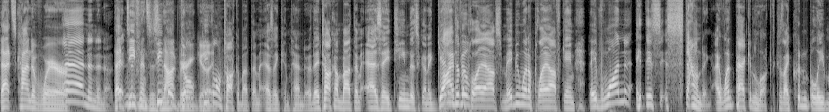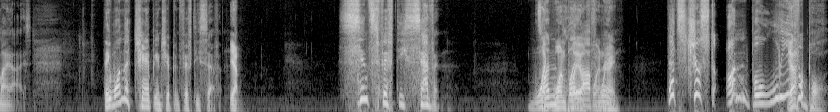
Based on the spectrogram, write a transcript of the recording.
that's kind of where Eh, no, no, no. That defense is not very good. People don't talk about them as a contender. They talk about them as a team that's going to get I into the playoffs, maybe win a playoff game. They've won. It's astounding. I went back and looked because I couldn't believe my eyes. They won the championship in '57. Yep. Since '57, like one playoff win, right? That's just unbelievable.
